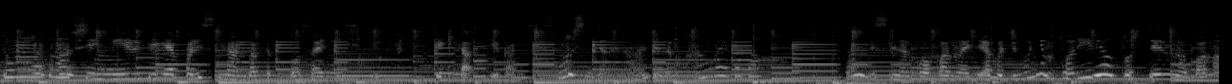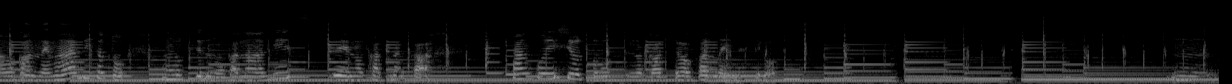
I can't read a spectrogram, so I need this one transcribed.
人の本心見える系がやっぱり好きなんだってことを再認識できたっていう感じ。です本心じゃないな。何て言うんだろう。考え方なんで好きなのか分かんないけどやっぱ自分にも取り入れようとしているのかな分かんない。学びだと思ってるのかな。人生のかなんか参考にしようと思ってるのかって分かんないんですけど。うん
